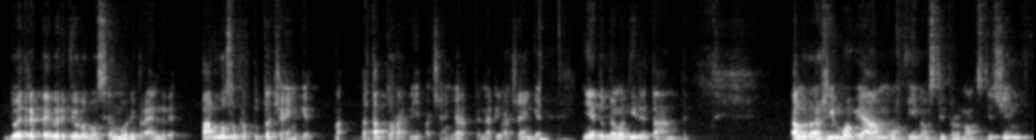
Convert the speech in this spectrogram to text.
due o tre pay per view lo possiamo riprendere. Parlo soprattutto a Cheng, ma, ma tanto ora arriva Cheng, eh, appena arriva Cheng, ne dobbiamo dire tante. Allora, rimuoviamo i nostri pronostici,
